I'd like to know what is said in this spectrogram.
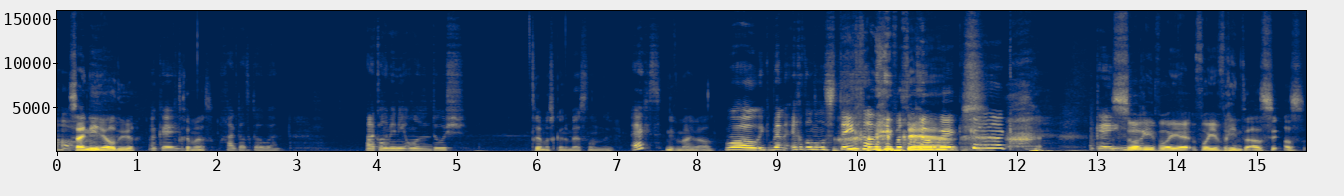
Oh. Zijn niet heel duur, Oké, trimmers. ga ik dat kopen. Maar dan kan er weer niet onder de douche. Trimmers kunnen best onder de douche. Echt? Die van mij wel. Wow, ik ben echt onder een steen gaan leven, geloof ik. Oké. Sorry voor je, voor je vriend als, als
